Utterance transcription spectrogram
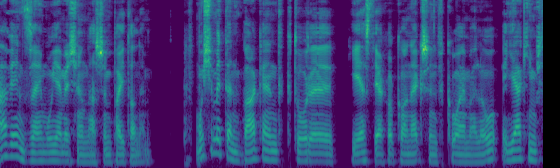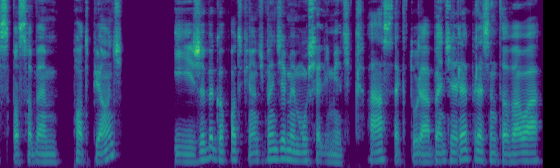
A więc zajmujemy się naszym Pythonem. Musimy ten backend, który jest jako connection w QML-u, jakimś sposobem podpiąć i żeby go podpiąć, będziemy musieli mieć klasę, która będzie reprezentowała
